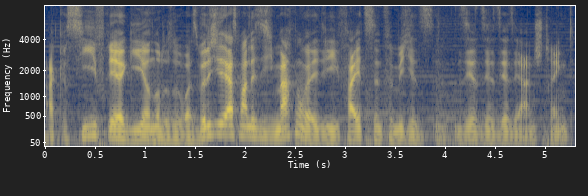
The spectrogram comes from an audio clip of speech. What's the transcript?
aggressiv reagieren oder sowas. Würde ich jetzt erstmal alles nicht machen, weil die Fights sind für mich jetzt sehr, sehr, sehr, sehr anstrengend.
